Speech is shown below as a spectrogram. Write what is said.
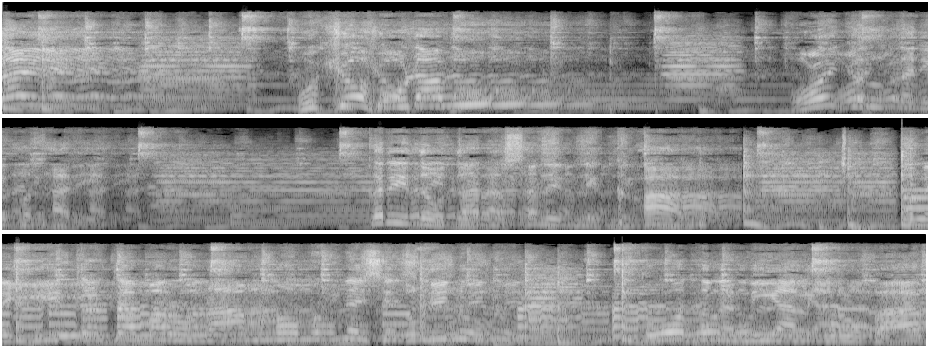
નહીં. ભૂખ્યો હોડાવું હોય કરું તારી પથારી. કરી દઉં તારા શરીરની ખાલ. અને ઈ કરતા મારું નામ નો મૂકને સિંધુડીનું તો તને નિયાલ કરું બાપ.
